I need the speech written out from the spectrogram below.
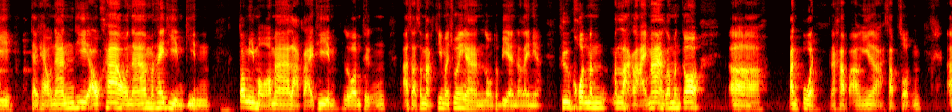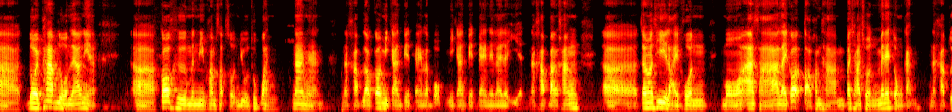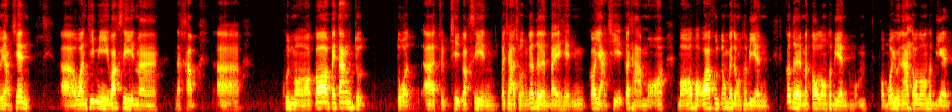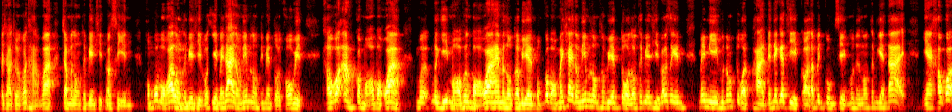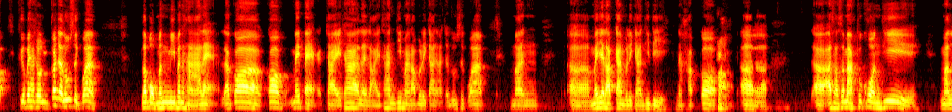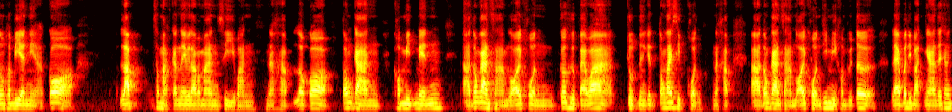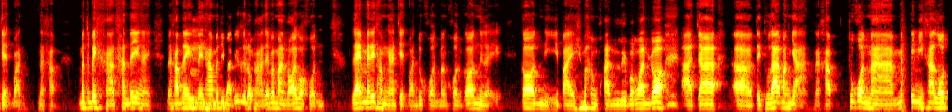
แถวๆนั้นที่เอาข้าวเอาน้ำมาให้ทีมกิน ต้องมีหมอมาหลากหลายทีม รวมถึงอาสาสมัครที่มาช่วยงานลงทะเบียนอะไรเนี่ย คือคนมันมันหลากหลายมากแล้วมันก็ ปั่นป่วนนะครับ เอางี้ละสับสนโดยภาพรวมแล้วเนี่ยก็คือมันมีความสับสนอยู่ทุกวันหน้างานนะครับแล้วก็มีการเปลี่ยนแปลงระบบ มีการเปลี่ยนแปลงในรายละเอียดนะครับ บางครั้งเจ้าหน้าที่หลายคนหมออาสาอะไรก็ตอบคำถามประชาชนไม่ได้ตรงกันนะครับ ตัวอย่างเช่นวันที่มีวัคซีนมานะครับคุณหมอก็ไปตั้งจุด รวจจุดฉีดวัคซีนประชาชนก็เดินไปเห็นก็อยากฉีดก็ถามหมอ หมอก็บอกว่าคุณต้องไปลงทะเบียน ก็เดินมาโต๊ะลงทะเบียน ผมผมว่าอยู่หน้าโต๊ะลงทะเบียนประชาชนก็ถามว่าจะมาลงทะเบียนฉีดวัคซีน ผมก็บอกว่าลงทะเบียนฉีดวัคซีนไม่ได้ตรงนี้มันลงทะเบียนตรวจโควิดเขาก็อ้าวก็หมอบอกว่าเมื่อเมื่อกี้หมอเพิ่งบอกว่าให้มันลงทะเบียนผมก็บอกไม่ใช่ตรงนี้มันลงทะเบียนตรวจลงทะเบียนฉีดวัคซีนไม่มีคุณต้องตรวจผ่านเป็นนกาทีฟก่อนแล้วเป็นกลุ่มเสี่ยงคุณถึงลงทะเบียนได้เนี่ยเขาก็คือประชาชนก็จะรู้สึกว่า ระบบมันมีปัญหาแหละ แล้วก็ก็ไม่แปลกใจถ้าหลาย ๆ ท่านที่มารับบริการอาจจะรู้สึกว่ามันไม่ได้รับการบริการที่ดีนะครับ ก็อาสาสมัครทุกคนที่มาลงทะเบียนเนี่ยก็รับสมัครกันในเวลาประมาณ 4 วันนะครับ แล้วก็ต้องการคอมมิชเมนต์ต้องการ 300 คนก็คือแปลว่าจุดหนึ่งจะต้องได้ 10 คนนะครับต้องการ 300 คนที่มีคอมพิวเตอร์ และปฏิบัติงานได้ทั้ง 7 วันนะครับ มันจะไปหาทันได้ยังไงนะครับในในทางปฏิบัติก็คือเราหาได้ประมาณร้อยกว่าคน และไม่ได้ทำงาน 7 วันทุกคน บางคนก็เหนื่อยก็หนีไปบางวัน หรือบางวันก็อาจจะติดธุระบางอย่างนะครับ ทุกคนมาไม่มีค่ารถ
